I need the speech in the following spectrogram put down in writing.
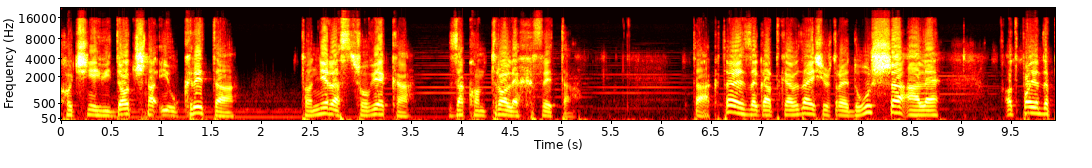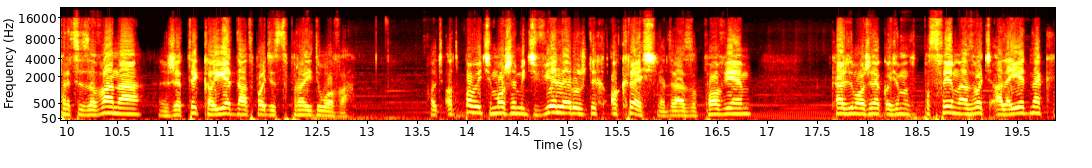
Choć niewidoczna i ukryta, to nieraz człowieka za kontrolę chwyta. Tak, to jest zagadka, wydaje się już trochę dłuższa, ale odpowiednio doprecyzowana, że tylko jedna odpowiedź jest prawidłowa. Choć odpowiedź może mieć wiele różnych określeń, od razu powiem. Każdy może jakoś ją po swojemu nazwać, ale jednak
